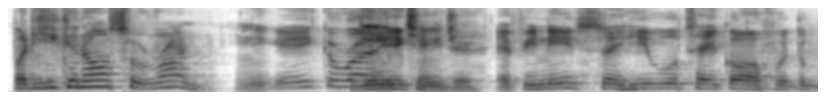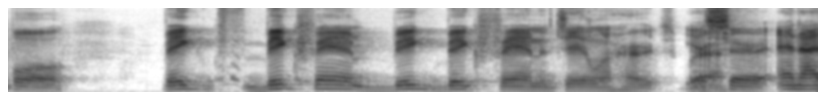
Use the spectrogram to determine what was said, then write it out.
but he can also run. He, he can run. Game changer. if he needs to, he will take off with the ball. Big big fan, big big fan of Jalen Hurts. Bro. Yes, sir. And I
